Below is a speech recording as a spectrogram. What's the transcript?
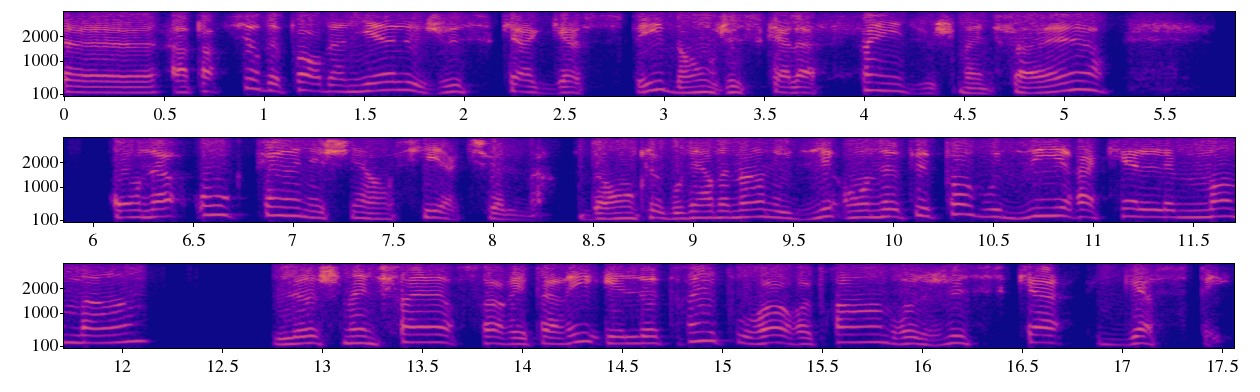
à partir de Port-Daniel jusqu'à Gaspé, donc jusqu'à la fin du chemin de fer, on n'a aucun échéancier actuellement. Donc, le gouvernement nous dit, on ne peut pas vous dire à quel moment le chemin de fer sera réparé et le train pourra reprendre jusqu'à Gaspé.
